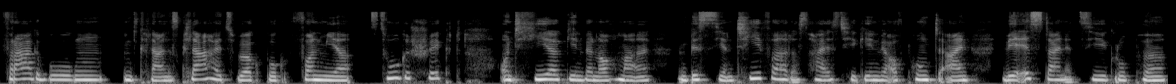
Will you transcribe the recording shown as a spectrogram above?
Fragebogen, ein kleines Klarheitsworkbook von mir zugeschickt. Und hier gehen wir nochmal ein bisschen tiefer. Das heißt, hier gehen wir auf Punkte ein. Wer ist deine Zielgruppe?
